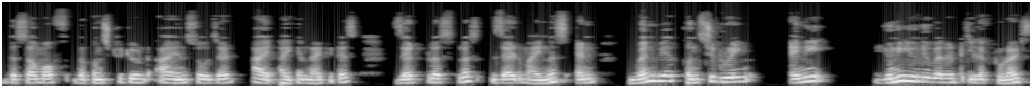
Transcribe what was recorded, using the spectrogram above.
the sum of the constituent ion. So z i i can write it as z plus plus z minus. And when we are considering any uni-univalent electrolytes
